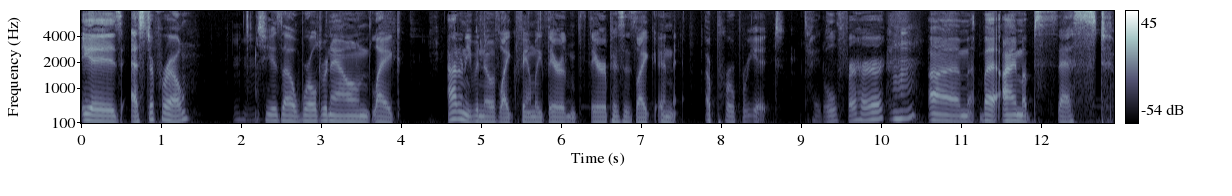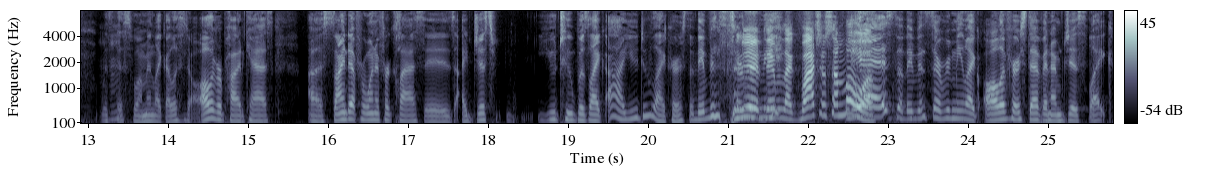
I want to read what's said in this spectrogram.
is Esther Perel. She is a world renowned like I don't even know if like family ther- therapist is like an appropriate title for her. Um, but I'm obsessed with this woman. Like I listen to all of her podcasts. Uh, signed up for one of her classes. I just YouTube was like, ah, you do like her, so they've been serving Yeah, me. they were like, watch her some more. Yes, so they've been serving me like all of her stuff, and I'm just like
